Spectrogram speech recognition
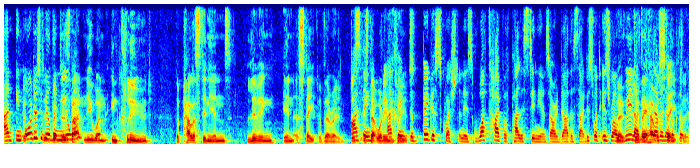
And in but, order to build a new one. Does that new one include the Palestinians living in a state of their own? Does, think, is that what it includes? I think the biggest question is what type of Palestinians are on the other side? This is what Israel no, realized on the 7th of October. Though?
